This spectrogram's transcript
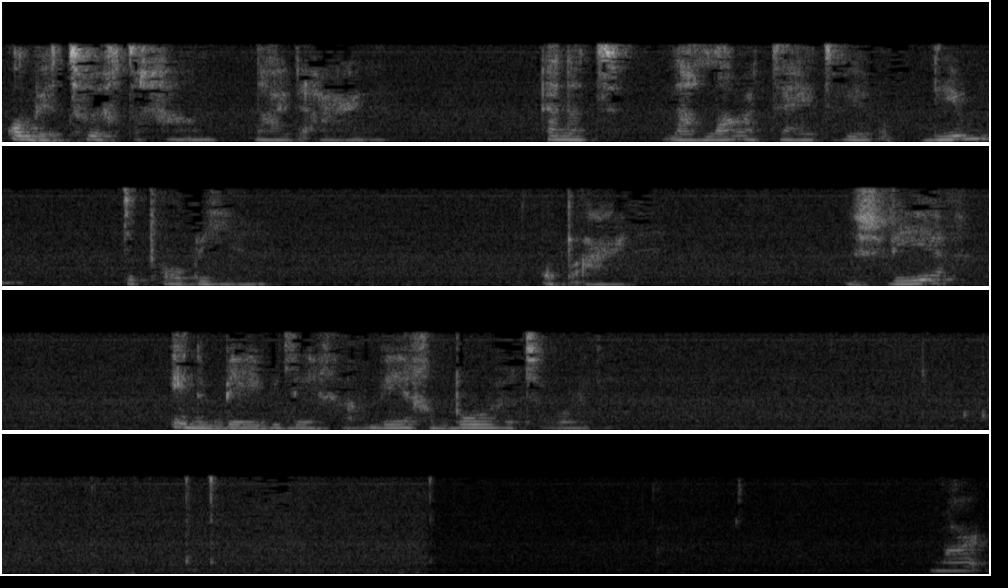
om weer terug te gaan naar de aarde. En het na lange tijd weer opnieuw te proberen op aarde. Dus weer in een babylichaam, weer geboren te worden. Maar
